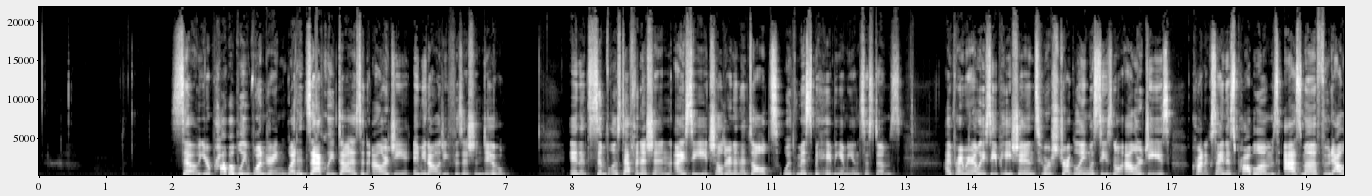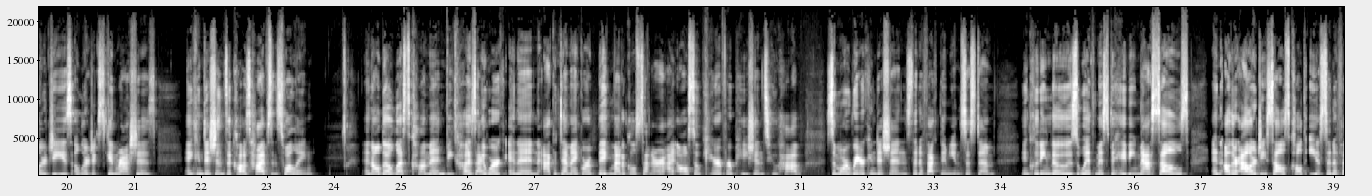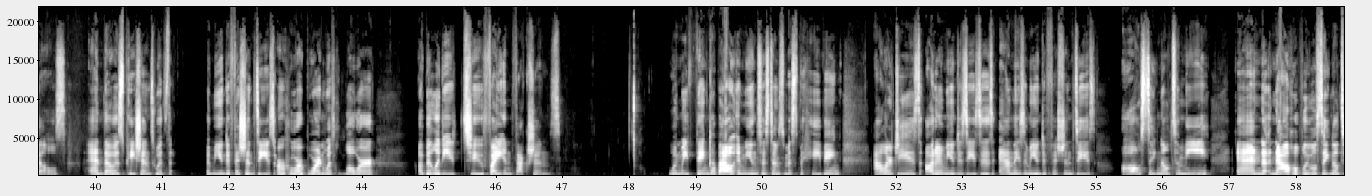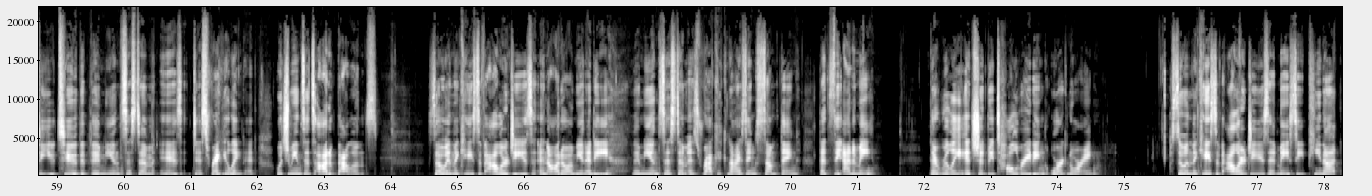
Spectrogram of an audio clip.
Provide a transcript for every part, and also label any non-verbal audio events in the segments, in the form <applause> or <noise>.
So, you're probably wondering what exactly does an allergy immunology physician do? In its simplest definition, I see children and adults with misbehaving immune systems. I primarily see patients who are struggling with seasonal allergies, chronic sinus problems, asthma, food allergies, allergic skin rashes, and conditions that cause hives and swelling. And although less common because I work in an academic or a big medical center, I also care for patients who have some more rare conditions that affect the immune system, including those with misbehaving mast cells and other allergy cells called eosinophils, and those patients with immune deficiencies or who are born with lower ability to fight infections. When we think about immune systems misbehaving, Allergies, autoimmune diseases, and these immune deficiencies all signal to me, and now hopefully will signal to you too, that the immune system is dysregulated, which means it's out of balance. So, in the case of allergies and autoimmunity, the immune system is recognizing something that's the enemy that really it should be tolerating or ignoring. So, in the case of allergies, it may see peanut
